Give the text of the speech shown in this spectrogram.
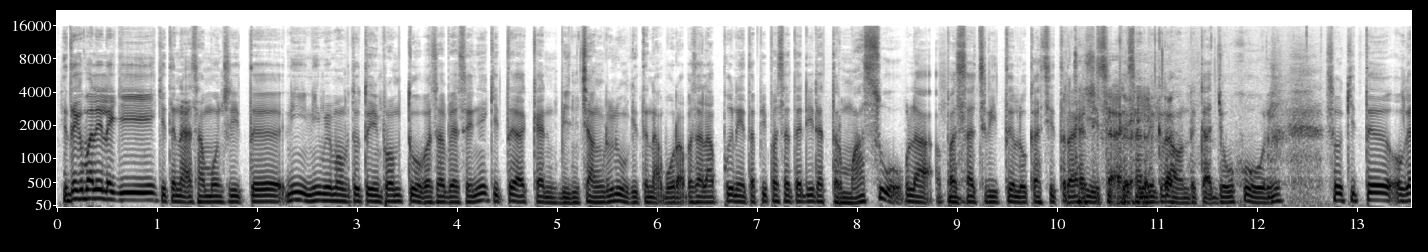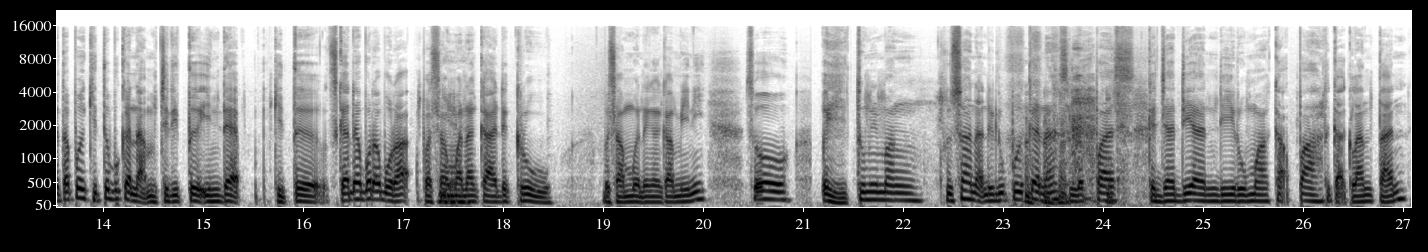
kita kembali lagi. Kita nak sambung cerita Ni. Ni memang betul-betul impromptu Pasal biasanya kita akan bincang dulu Kita nak borak pasal apa ni. Tapi pasal tadi dah termasuk pula Pasal cerita lokasi terakhir Sikas Underground Dekat Johor ni. So kita Orang kata apa Kita bukan nak mencerita in depth. Kita sekadar borak-borak Pasal yeah. manakah ada kru bersama dengan kami ni. So, eh itu memang susah nak dilupakan lah selepas kejadian di rumah Kak Pah dekat Kelantan.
